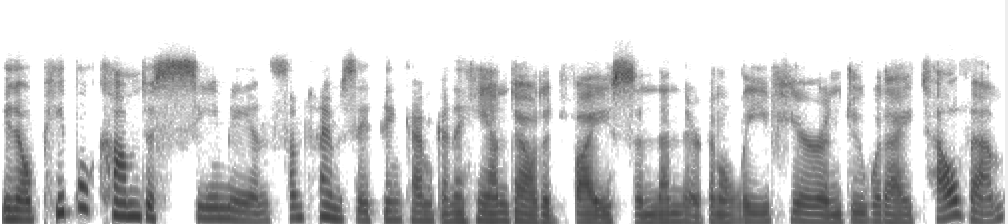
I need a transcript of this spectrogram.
You know, people come to see me and sometimes they think I'm going to hand out advice and then they're going to leave here and do what I tell them.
